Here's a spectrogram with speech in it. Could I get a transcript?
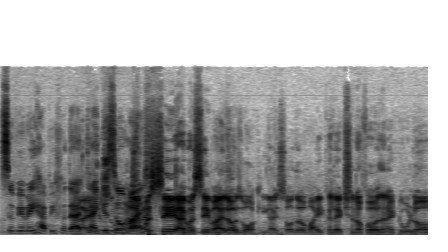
So we're very happy for that. Thank you so I much. must say, I must say, while I was walking, I saw the white collection of hers, and I told her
